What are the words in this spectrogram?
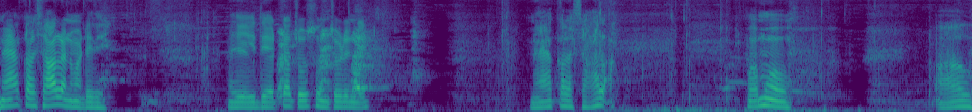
మేకల సాల్ అనమాట ఇది. అది ఇది ఎట్టా చూస్తుంది చూడండి. మేకల సాల వామో ఆవు.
